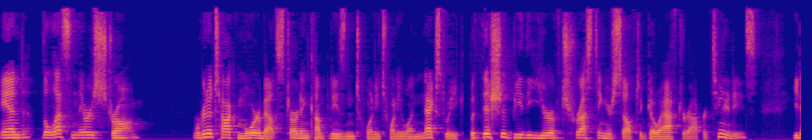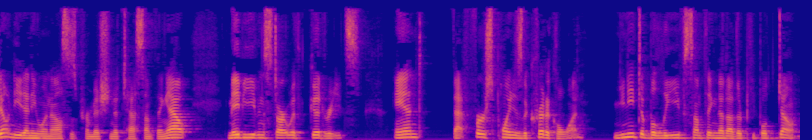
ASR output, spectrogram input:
And the lesson there is strong. We're going to talk more about starting companies in 2021 next week, but this should be the year of trusting yourself to go after opportunities. You don't need anyone else's permission to test something out, maybe even start with Goodreads. And that first point is the critical one. You need to believe something that other people don't.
